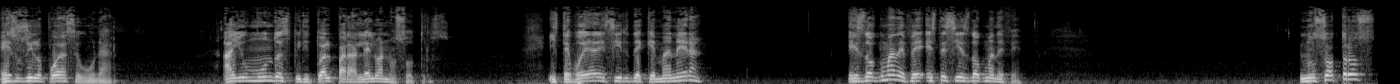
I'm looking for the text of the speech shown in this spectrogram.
Eso sí lo puedo asegurar. Hay un mundo espiritual paralelo a nosotros. Y te voy a decir de qué manera. Es dogma de fe, este sí es dogma de fe. Nosotros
